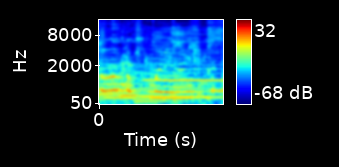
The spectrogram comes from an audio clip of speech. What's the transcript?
Oh, I'm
